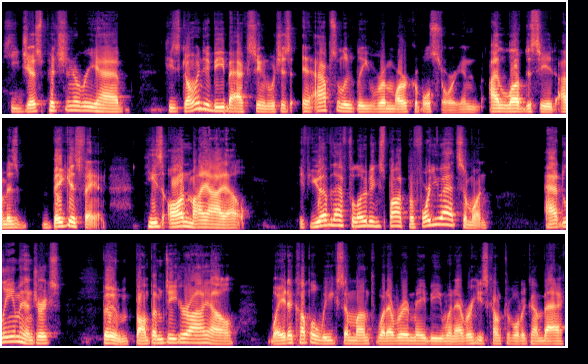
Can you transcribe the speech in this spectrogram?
He just pitched in a rehab. He's going to be back soon, which is an absolutely remarkable story. And I love to see it. I'm his biggest fan. He's on my IL. If you have that floating spot before you add someone, add Liam Hendriks boom, bump him to your IL, wait a couple weeks, a month, whatever it may be, whenever he's comfortable to come back,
